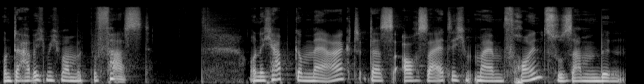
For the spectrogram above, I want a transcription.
Und da habe ich mich mal mit befasst. Und ich habe gemerkt, dass auch seit ich mit meinem Freund zusammen bin,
